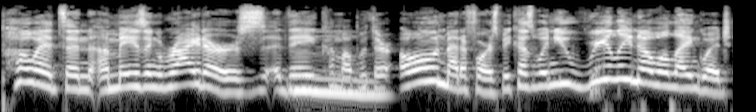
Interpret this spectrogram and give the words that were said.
poets and amazing writers, they mm. come up with their mm. own metaphors because when you really know a language,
